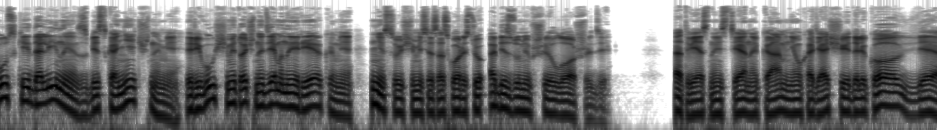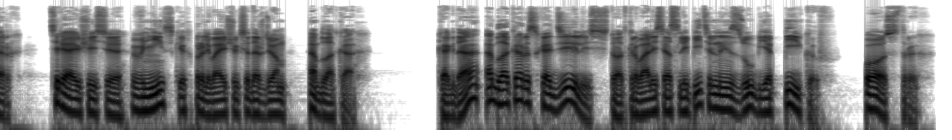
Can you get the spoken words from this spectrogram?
Узкие долины с бесконечными, ревущими точно демоны реками, несущимися со скоростью обезумевшей лошади. Отвесные стены камня, уходящие далеко вверх, теряющиеся в низких, проливающихся дождем, облаках. Когда облака расходились, то открывались ослепительные зубья пиков, острых,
